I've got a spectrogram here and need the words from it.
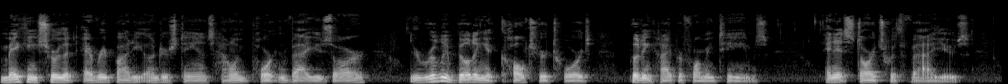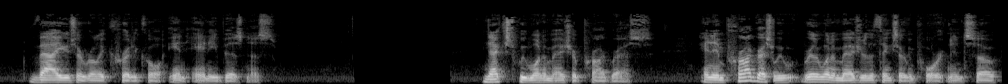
making sure that everybody understands how important values are, you're really building a culture towards building high performing teams. And it starts with values. Values are really critical in any business. Next, we want to measure progress. And in progress, we really want to measure the things that are important. And so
